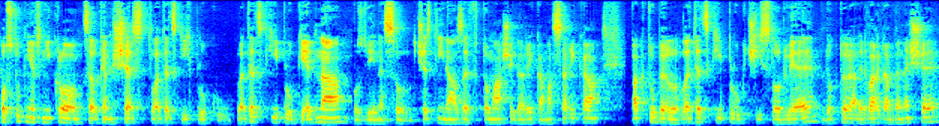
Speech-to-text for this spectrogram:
Postupně vzniklo celkem šest leteckých pluků. Letecký pluk 1 později nesl čestný název Tomáše Garika Masaryka, pak tu byl letecký pluk číslo 2 doktora Edvarda Beneše,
